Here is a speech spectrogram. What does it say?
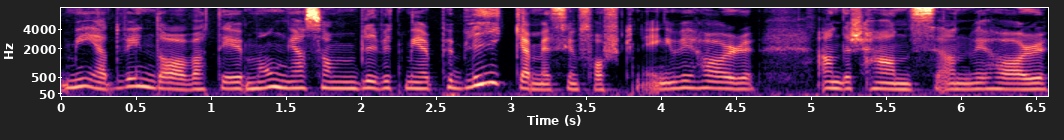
medvind av att det är många som blivit mer publika med sin forskning. Vi har Anders Hansen, vi har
